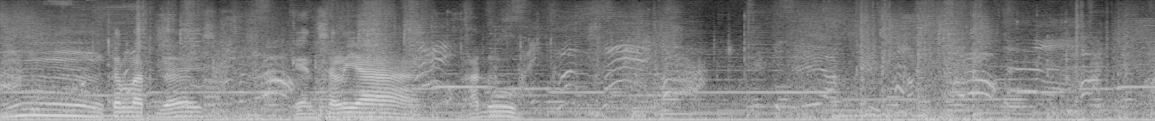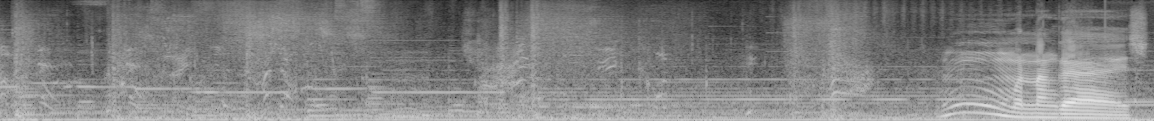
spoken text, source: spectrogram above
Hmm, telat guys. Cancel ya. Aduh. Menang guys.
